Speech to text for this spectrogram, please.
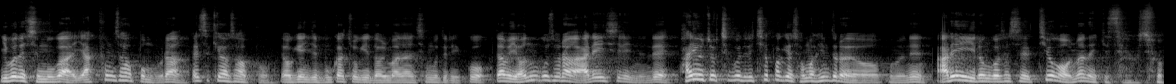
이번에 직무가 약품사업본부랑 헬스케어 사업부 여기에 이제 문과 쪽이 널 만한 직무들이 있고 그다음에 연구소랑 RA실이 있는데 바이오 쪽 친구들이 취업하기가 정말 힘들어요. 보면은 RA 이런 거 사실 티오 가 얼마나 있겠어요, 그죠?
